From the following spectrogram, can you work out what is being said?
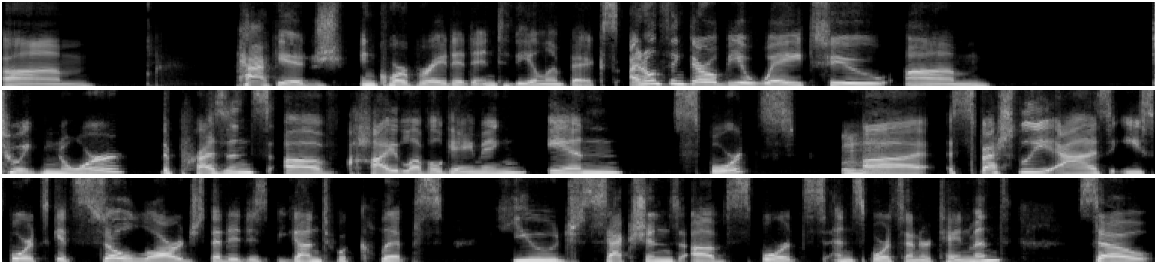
um package incorporated into the Olympics. I don't think there will be a way to um to ignore the presence of high level gaming in sports. Mhm. Uh, especially as esports gets so large that it has begun to eclipse huge sections of sports and sports entertainment. So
